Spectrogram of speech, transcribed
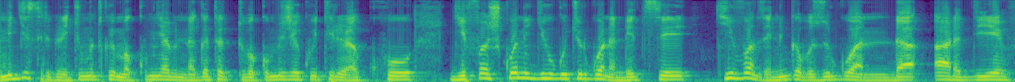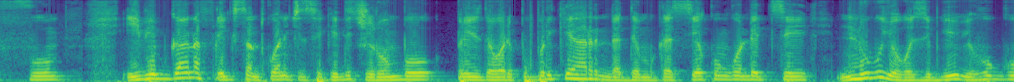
n'igisirikare cy'umutwe makumyabiri na gatatu bakomeje kwita witirira ko gifashwe n'igihugu cy'u rwanda ndetse kivanze n'ingabo z'u rwanda rdf ibi bwana felix antoine kisekedi cirumbo perezida wa repubulika iharanira demokarasi ya kongo ndetse n'ubuyobozi bw’ibihugu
